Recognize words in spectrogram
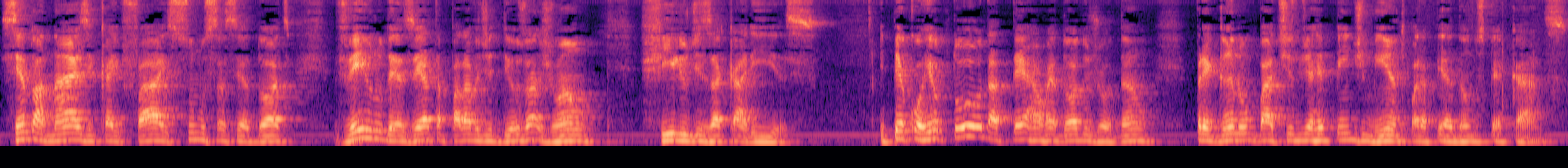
sendo Anás e Caifás, sumos sacerdotes, veio no deserto a palavra de Deus a João, filho de Zacarias, e percorreu toda a terra ao redor do Jordão, pregando um batismo de arrependimento para perdão dos pecados.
